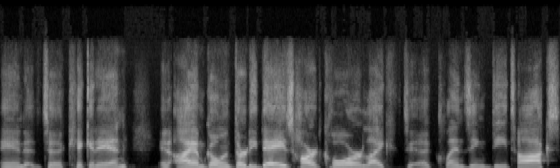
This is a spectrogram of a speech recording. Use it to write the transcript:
and to kick it in. And I am going 30 days hardcore, like to, uh, cleansing detox.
